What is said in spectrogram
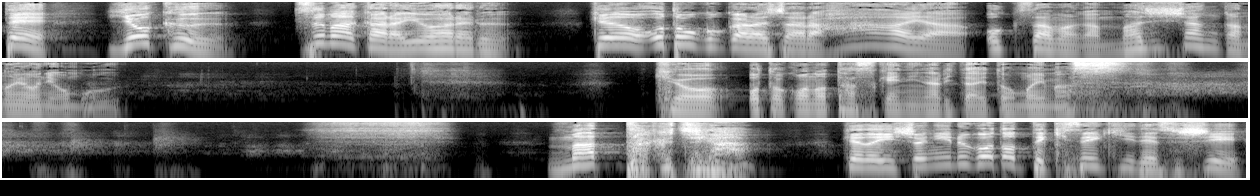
てよく妻から言われる。けど男からしたら母や奥様がマジシャンかのように思う。今日男の助けになりたいと思います。全く違う。けど一緒にいることって奇跡ですし、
